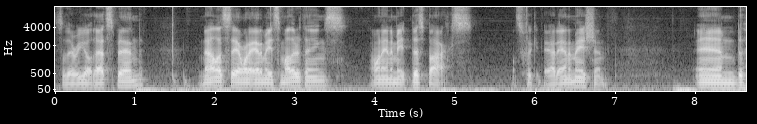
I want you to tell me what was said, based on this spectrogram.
So there we go. that's spend. Now let's say I want to animate some other things. I want to animate this box. Let's click Add Animation. And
